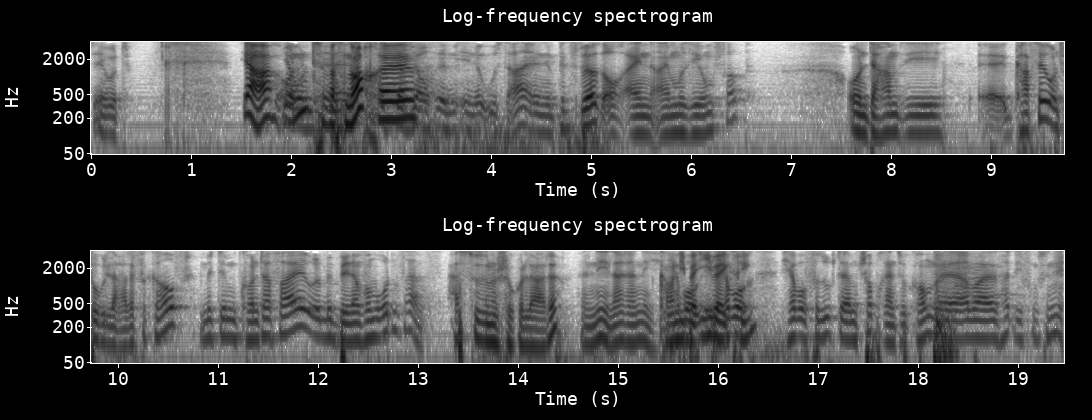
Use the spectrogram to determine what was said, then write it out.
Sehr gut. Ja, Ja, und, äh, was noch? Äh, ja auch in, in den USA, in Pittsburgh, auch ein, ein Museumsshop. Und da haben sie Kaffee und Schokolade verkauft mit dem Konterfei oder mit Bildern vom Roten Franz. Hast du so eine Schokolade? Äh, Nee, leider nicht. Kann man die bei auch- eBay ich kriegen? Auch, ich habe auch versucht, da im Shop reinzukommen, äh, aber es hat nicht funktioniert.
